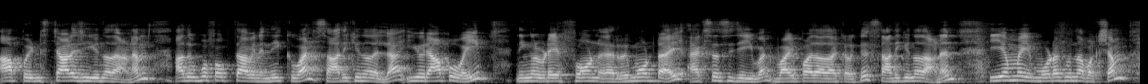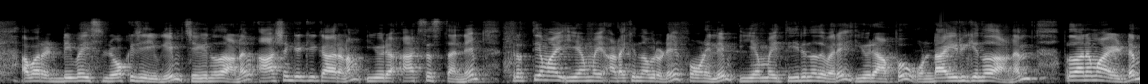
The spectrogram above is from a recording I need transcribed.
ആപ്പ് ഇൻസ്റ്റാൾ ചെയ്യുന്നതാണ്. അത് ഉപഭോക്താവിനെ നീക്കുവാൻ സാധിക്കുന്നതല്ല. ഈ ഒരു ആപ്പ് വഴി നിങ്ങളുടെ ഫോൺ റിമോട്ടായി ആക്സസ് ചെയ്യുവാൻ വായ്പാദാതാക്കൾക്ക് സാധിക്കുന്നതാണ്. ഇ എം ഐ മുടക്കുന്ന പക്ഷം അവർ ഡിവൈസ് ലോക്ക് ചെയ്യുകയും ചെയ്യുന്നതാണ്. ആശങ്കയ്ക്ക് കാരണം ഈ ഒരു ആക്സസ് തന്നെ കൃത്യമായി ഇ എം ഐ അടയ്ക്കുന്നവരുടെ ഫോണിലും ഇ എം ഐ തീരുന്നത് വരെ ഈ ഒരു ആപ്പ് ഉണ്ടായിരിക്കുന്നതാണ്. പ്രധാനമായിട്ടും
